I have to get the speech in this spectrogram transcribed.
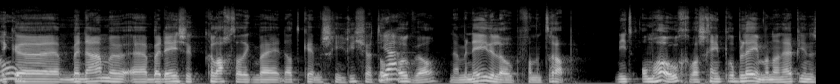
Ik, uh, met name uh, bij deze klacht had ik bij, dat kent misschien Richard dan ook wel, naar beneden lopen van een trap. Niet omhoog was geen probleem, want dan heb je een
